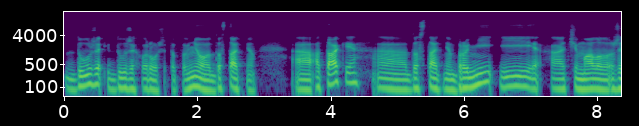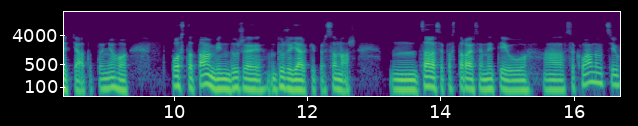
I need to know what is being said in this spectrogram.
дуже і дуже хороші. Тобто в нього достатньо атаки, достатньо броні і чимало життя. Тобто в нього по статам він дуже, дуже яркий персонаж. Зараз я постараюся знайти у соклановців.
